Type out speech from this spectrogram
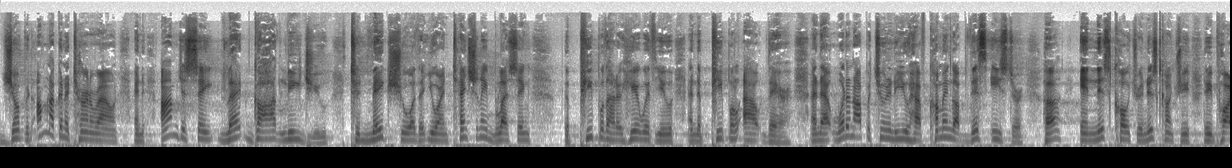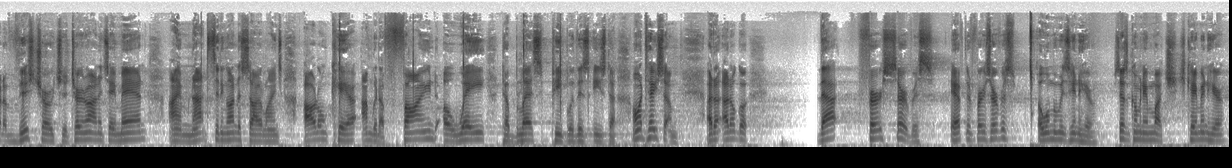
Jump in. I'm not going to turn around and I'm just saying, let God lead you to make sure that you are intentionally blessing the people that are here with you and the people out there. And that what an opportunity you have coming up this Easter, huh? In this culture, in this country, to be part of this church, to turn around and say, Man, I'm not sitting on the sidelines. I don't care. I'm going to find a way to bless people this Easter. I want to tell you something. I don't, I don't go. That first service, after the first service, a woman was in here. She doesn't come in here much. She came in here,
